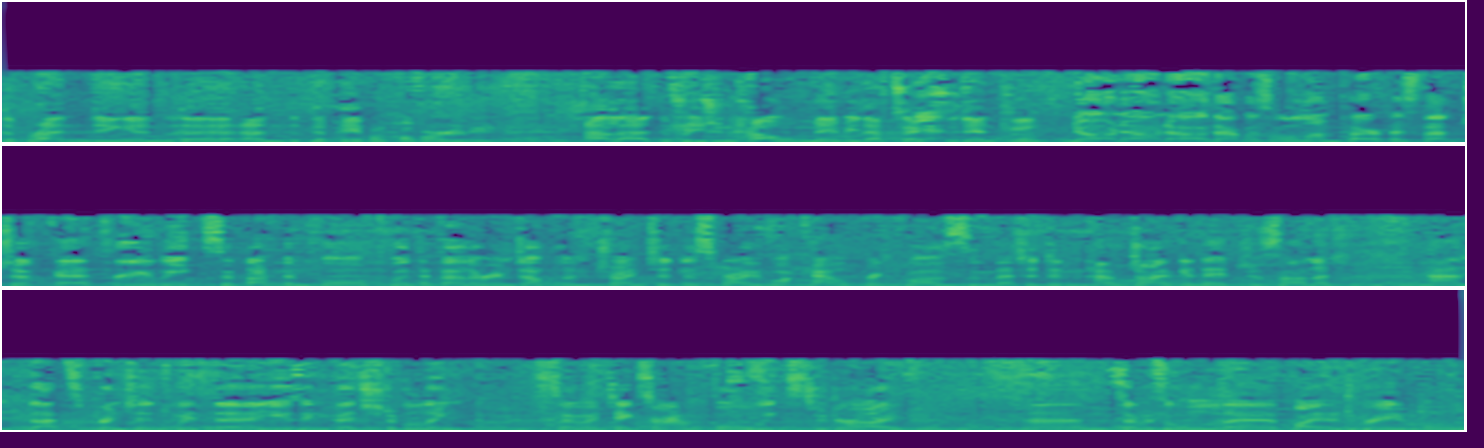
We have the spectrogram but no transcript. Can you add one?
the branding and the, and the paper cover a la the Friesian cow. Maybe that's Yeah. accidental. No, no, no. That was all on purpose. That took uh, three weeks of back and forth with the fella in Dublin trying to describe what cow print was and that it didn't have jagged edges on it. And that's printed with uh, using vegetable ink, so it takes around four weeks to dry. And so it's all uh, biodegradable,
